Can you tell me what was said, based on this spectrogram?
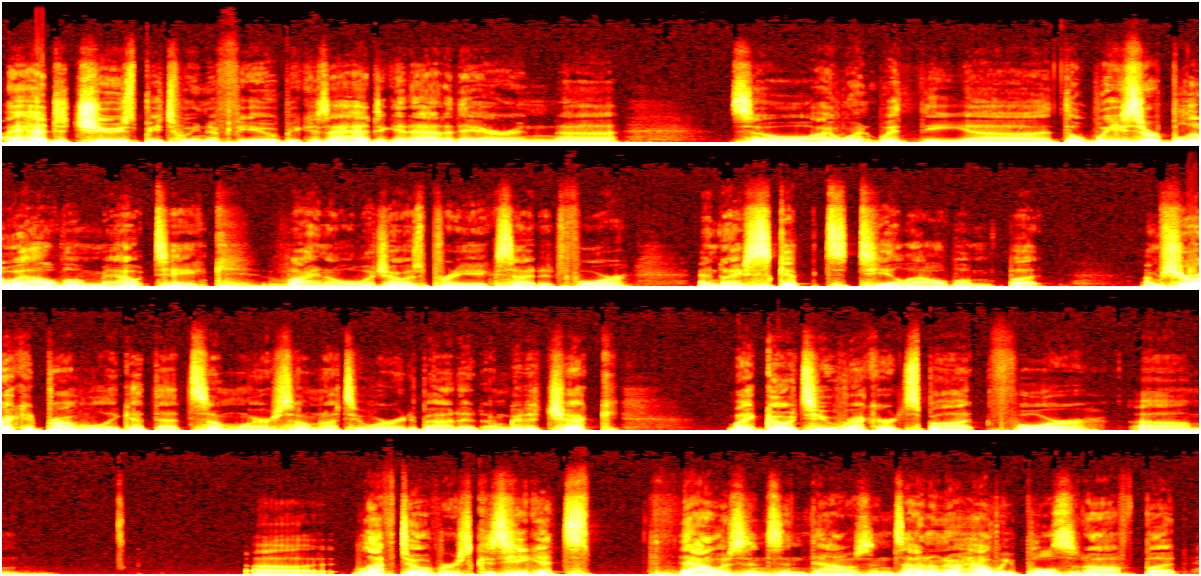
I had to choose between a few because I had to get out of there, and uh, so I went with the uh, the Weezer Blue album outtake vinyl, which I was pretty excited for, and I skipped Teal album, but I'm sure I could probably get that somewhere, so I'm not too worried about it. I'm going to check my go-to record spot for um, uh, leftovers because he gets thousands and thousands. I don't know how he pulls it off, but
